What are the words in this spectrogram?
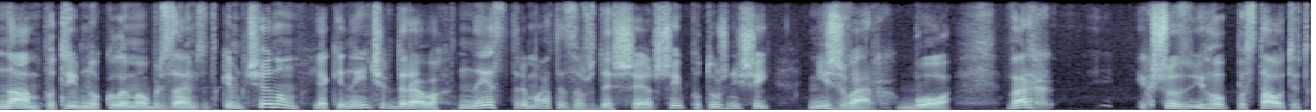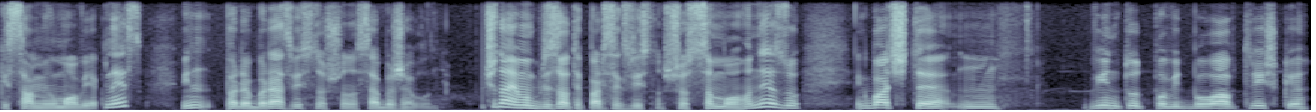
нам потрібно, коли ми обрізаємо за таким чином, як і на інших деревах, низ тримати завжди ширший, потужніший, ніж верх. Бо верх якщо його поставити в такі самі умови, як низ, він перебере, звісно, що на себе живлення. Починаємо обрізати персик, звісно, що з самого низу. Як бачите, він тут повідбував трішки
